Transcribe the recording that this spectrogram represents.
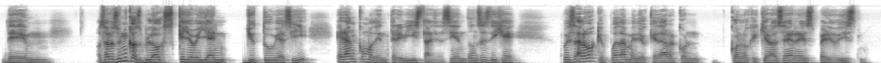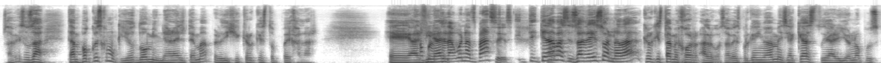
de... O sea, los únicos blogs que yo veía en YouTube y así eran como de entrevistas y así. Entonces dije, pues algo que pueda medio quedar con, con lo que quiero hacer es periodismo, ¿sabes? O sea, tampoco es como que yo dominara el tema, pero dije, creo que esto puede jalar. Eh, al No, pero final... te da buenas bases. Te, te da base, o sea, de eso a nada, creo que está mejor algo, ¿sabes? Porque mi mamá me decía, ¿qué vas a estudiar? Y yo, no, pues,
